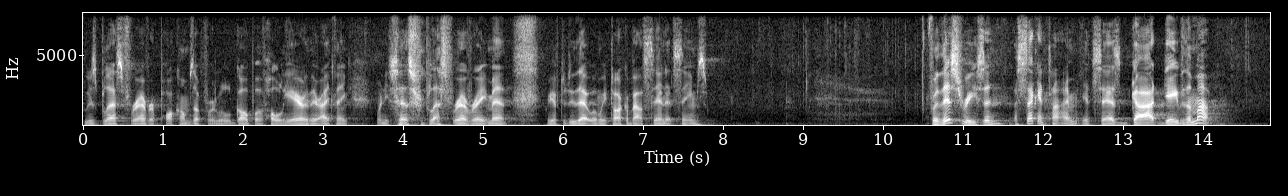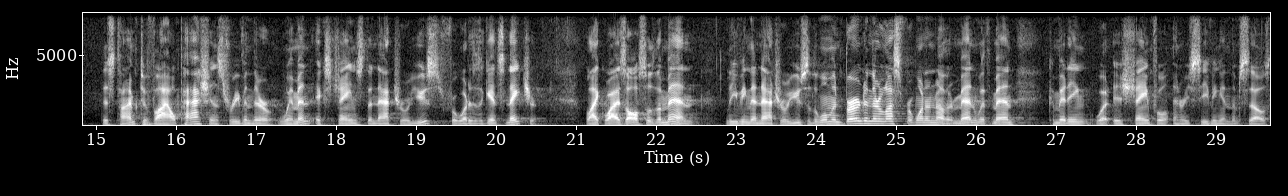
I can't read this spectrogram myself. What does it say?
who is blessed forever. Paul comes up for a little gulp of holy air there, I think, when he says, blessed forever, amen. We have to do that when we talk about sin, it seems. For this reason, a second time, it says, God gave them up. This time to vile passions, for even their women exchanged the natural use for what is against nature. Likewise, also the men, leaving the natural use of the woman, burned in their lust for one another, men with men committing what is shameful and receiving in themselves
